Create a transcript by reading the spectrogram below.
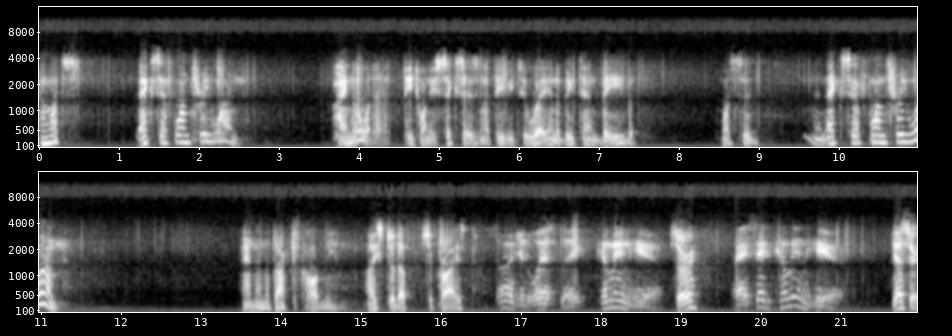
And what's XF 131? I know what a P 26 is and a PB 2A and a B 10B, but what's a, an XF 131? And then the doctor called me, and I stood up, surprised. Sergeant Westlake, come in here. Sir? I said come in here. Yes, sir.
